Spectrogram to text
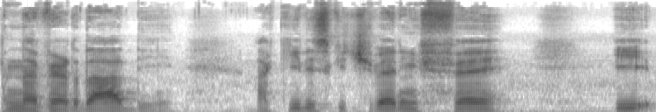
Na verdade, aqueles que tiverem fé e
